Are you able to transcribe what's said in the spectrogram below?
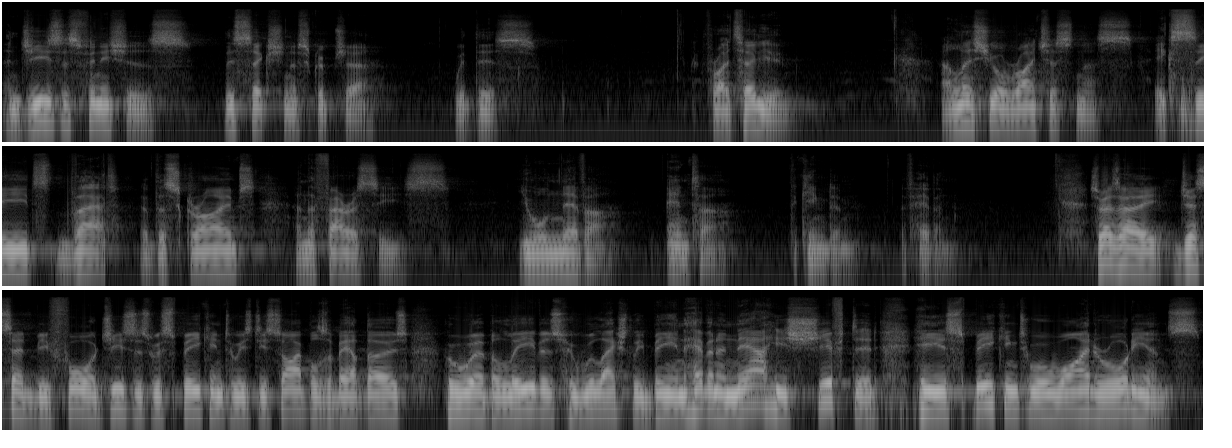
And Jesus finishes this section of scripture with this For I tell you, unless your righteousness exceeds that of the scribes and the Pharisees, you will never enter the kingdom of heaven. So, as I just said before, Jesus was speaking to his disciples about those who were believers who will actually be in heaven. And now he's shifted. He is speaking to a wider audience.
